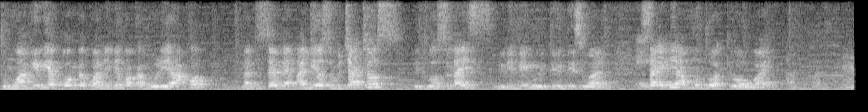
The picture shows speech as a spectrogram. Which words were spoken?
tumwagilie pombe kwa nini kwa kaburi yako na tuseme adios muchachos, it was nice living with you in this world. Hey. Saidia mtu akiwa uhai. Of course.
